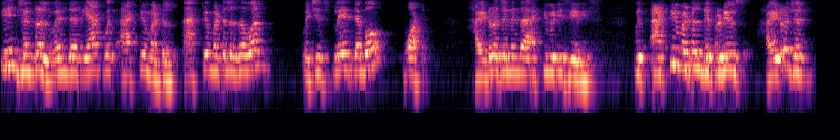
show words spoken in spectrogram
in general when they react with active metal. Active metal is the one which is placed above what? Hydrogen in the activity series. With active metal they produce hydrogen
